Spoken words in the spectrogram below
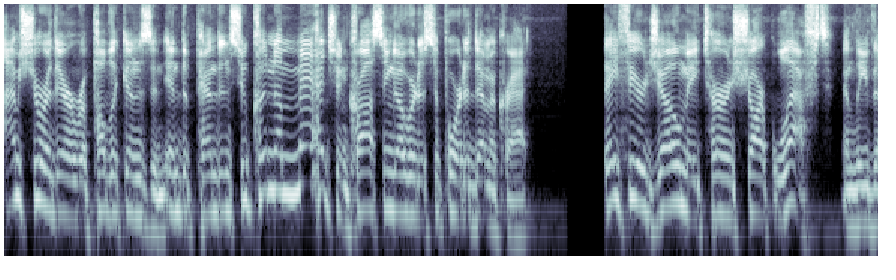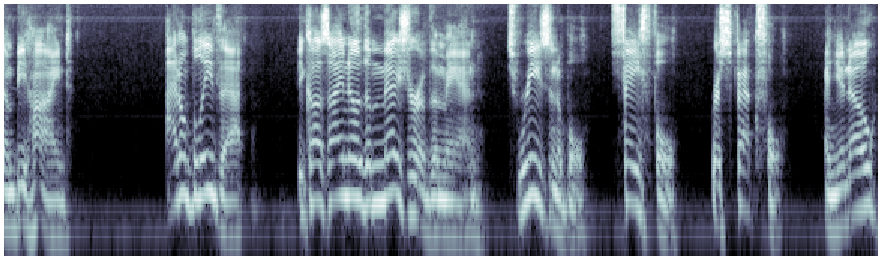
I'm sure there are Republicans and independents who couldn't imagine crossing over to support a Democrat. They fear Joe may turn sharp left and leave them behind. I don't believe that because I know the measure of the man. It's reasonable, faithful, respectful. And you know,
